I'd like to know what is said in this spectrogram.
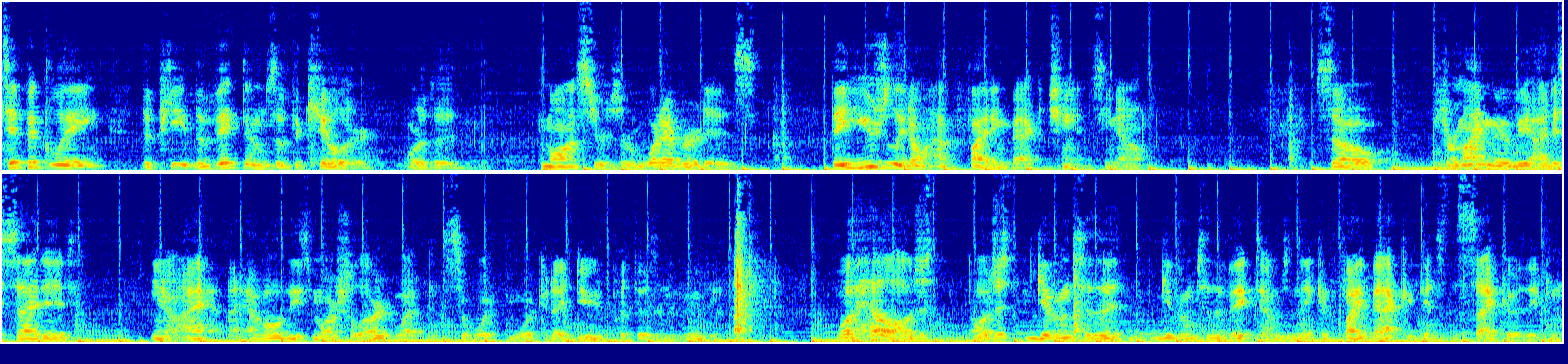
typically the the victims of the killer or the monsters or whatever it is, they usually don't have a fighting back chance, you know. So for my movie, I decided, you know, I, I have all these martial art weapons, so what what could I do to put those in the movie? Well, hell, I'll just I'll just give them to the give them to the victims, and they can fight back against the psycho. They can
